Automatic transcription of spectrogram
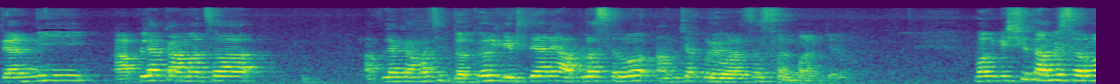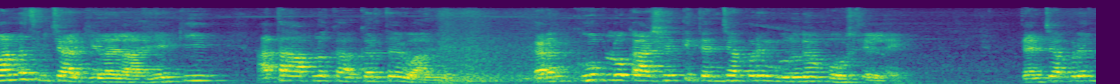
त्यांनी आपल्या कामाचा आपल्या कामाची दखल घेतली आणि आपला सर्व आमच्या परिवाराचा सन्मान केला. मग निश्चित आम्ही सर्वांनाच विचार केलेला आहे की आता आपलं का- कर्तव्य वाढले. कारण खूप लोक असे आहेत की त्यांच्यापर्यंत गुरुदेव पोहोचलेले नाही त्यांच्यापर्यंत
